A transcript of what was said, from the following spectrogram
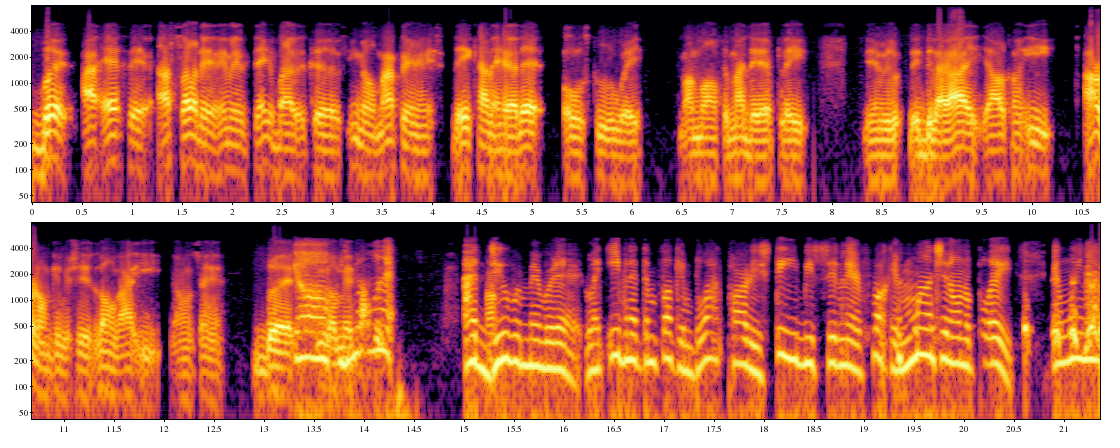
But I asked that, I saw that and then think about it because, you know, my parents, they kind of had that old school way. My mom and my dad played. Then they'd be like, all right, y'all come eat. I don't give a shit as long as I eat. You know what I'm saying? But, Yo, you know, you know what? I do remember that. Like even at them fucking block parties, Steve be sitting there fucking munching on the plate, and we not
